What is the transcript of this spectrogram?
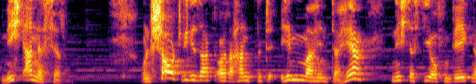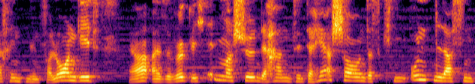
nicht andersherum. Und schaut, wie gesagt, eure Hand bitte immer hinterher. Nicht, dass die auf dem Weg nach hinten hin verloren geht. Ja, also wirklich immer schön der Hand hinterher schauen, das Knie unten lassen.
